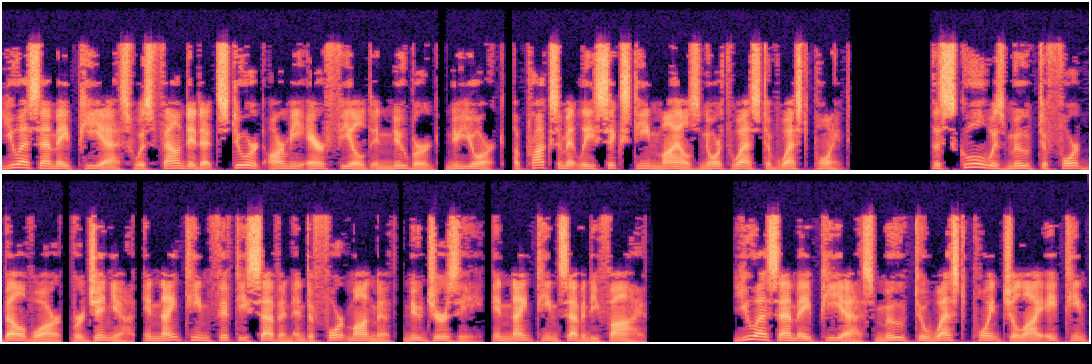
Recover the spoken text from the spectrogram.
USMAPS was founded at Stewart Army Air Field in Newburgh, New York, approximately 16 miles northwest of West Point. The school was moved to Fort Belvoir, Virginia, in 1957 and to Fort Monmouth, New Jersey, in 1975. USMAPS moved to West Point July 18,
